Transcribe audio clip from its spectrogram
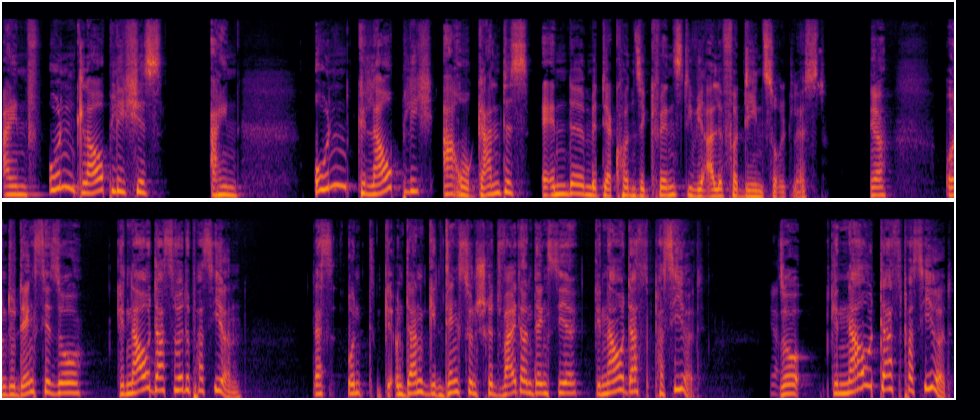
ein unglaubliches, ein unglaublich arrogantes Ende mit der Konsequenz, die wir alle verdienen, zurücklässt. Und du denkst dir so, genau das würde passieren. Das, und, und dann denkst du einen Schritt weiter und denkst dir, genau das passiert. Ja. So, genau das passiert.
